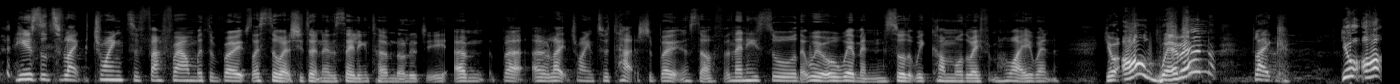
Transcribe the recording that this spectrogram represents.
he was sort of like trying to faff around with the ropes. I still actually don't know the sailing terminology, um, but I like trying to attach the boat and stuff. And then he saw that we were all women and saw that we'd come all the way from Hawaii. He went, "You're all women? Like, you're all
